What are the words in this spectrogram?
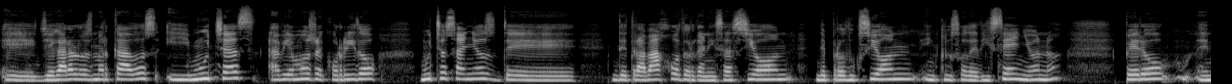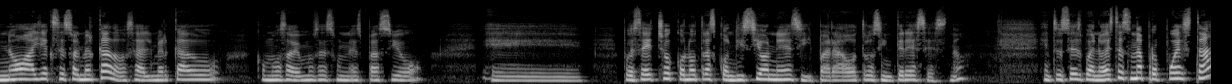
eh, llegar a los mercados y muchas habíamos recorrido muchos años de, de, trabajo, de organización, de producción, incluso de diseño, ¿no? Pero eh, no hay acceso al mercado. O sea, el mercado, como sabemos, es un espacio eh, pues hecho con otras condiciones y para otros intereses, ¿no? Entonces, bueno, esta es una propuesta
